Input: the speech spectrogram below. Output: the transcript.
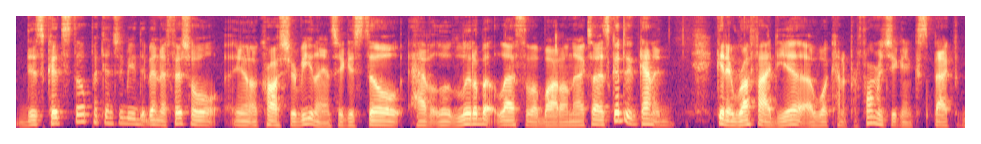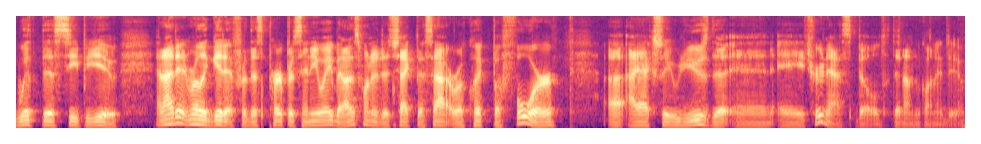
this could still potentially be beneficial you know across your VLAN so you could still have a little bit less of a bottleneck. So it's good to kind of get a rough idea of what kind of performance you can expect with this CPU and I didn't really get it for this purpose anyway but I just wanted to check this out real quick before uh, I actually used it in a TrueNAS build that I'm going to do.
